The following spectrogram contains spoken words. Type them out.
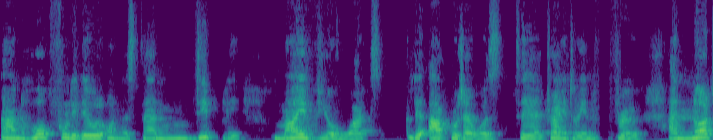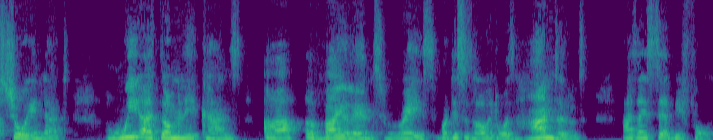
And hopefully they will understand deeply my view of what the approach I was t- trying to infer and not showing that we as Dominicans are a violent race, but this is how it was handled. As I said before,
